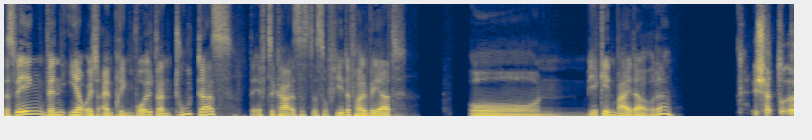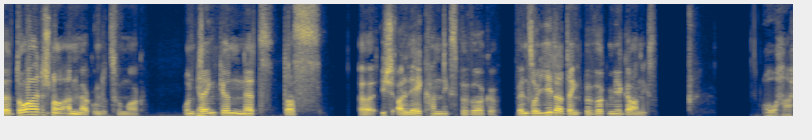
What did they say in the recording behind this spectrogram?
Deswegen, wenn ihr euch einbringen wollt, dann tut das. Der FCK ist es das auf jeden Fall wert. Und wir gehen weiter, oder? Ich hätte, äh, da hätte ich noch eine Anmerkung dazu, Marc. Und ja. denke nicht, dass äh, ich allein kann nichts bewirken. Wenn so jeder denkt, bewirken wir gar nichts. Oha.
